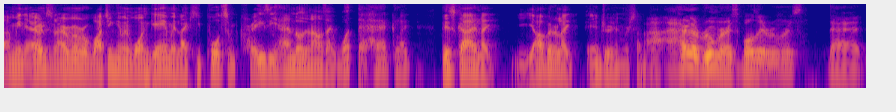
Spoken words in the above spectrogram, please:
I mean, Aaronson, I remember watching him in one game and like he pulled some crazy handles, and I was like, what the heck? Like, this guy, like, y'all better like injure him or something. I, I heard a rumor, supposedly rumors that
